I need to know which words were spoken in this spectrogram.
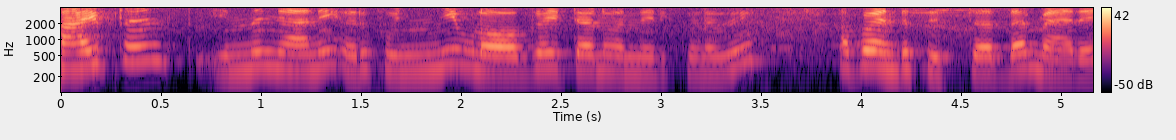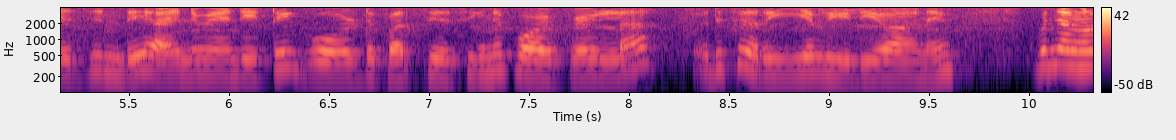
ഹായ് ഫ്രണ്ട്സ് ഇന്ന് ഞാൻ ഒരു കുഞ്ഞ് വ്ളോഗായിട്ടാണ് വന്നിരിക്കുന്നത്. അപ്പോൾ എന്റെ സിസ്റ്ററുടെ മാരേജ് ഉണ്ട് അതിന് വേണ്ടിയിട്ട് ഗോൾഡ് പർച്ചേസിങ്ങിന് പോയപ്പോഴുള്ള ഒരു ചെറിയ വീഡിയോ ആണ്. അപ്പോൾ ഞങ്ങൾ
